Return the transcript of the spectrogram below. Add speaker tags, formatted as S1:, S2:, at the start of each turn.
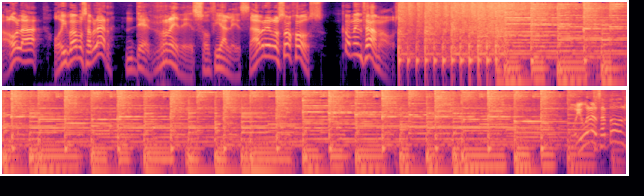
S1: Hola, hola. Hoy vamos a hablar de redes sociales. ¡Abre los ojos! ¡Comenzamos! Muy buenas a todos,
